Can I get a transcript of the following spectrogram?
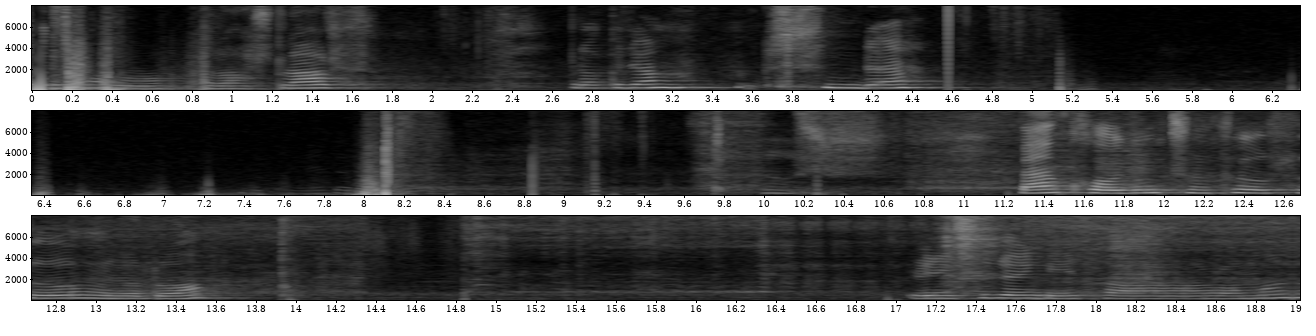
Koydum arkadaşlar. Bırakacağım şimdi. Ben koydum çünkü ısırmıyordu. Renksiz rengi sağlamak.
